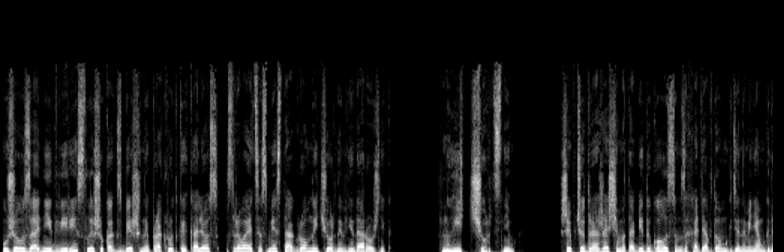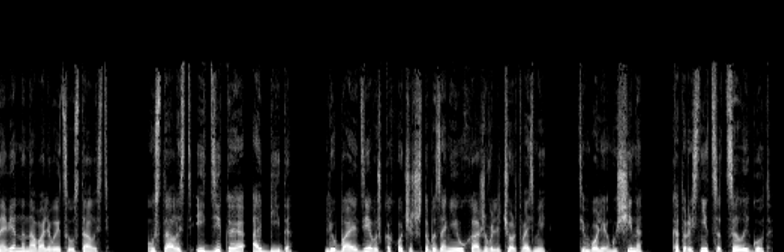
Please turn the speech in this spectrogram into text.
Уже у задней двери слышу, как с бешеной прокруткой колес срывается с места огромный черный внедорожник. Ну и черт с ним. Шепчу дрожащим от обиды голосом, заходя в дом, где на меня мгновенно наваливается усталость. Усталость и дикая обида. Любая девушка хочет, чтобы за ней ухаживали, черт возьми. Тем более мужчина, который снится целый год.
